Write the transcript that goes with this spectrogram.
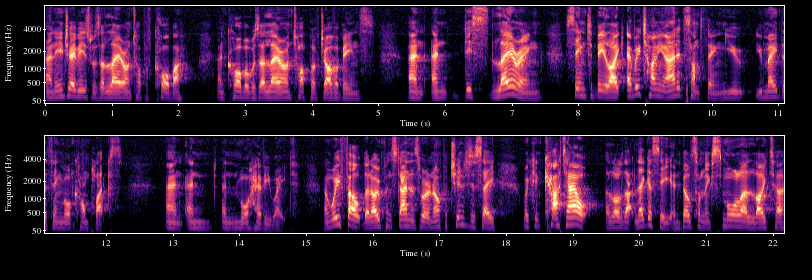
And EJBs was a layer on top of Corba, and Corba was a layer on top of Java Beans. And, and this layering seemed to be like every time you added something, you, you made the thing more complex and, and, and more heavyweight. And we felt that open standards were an opportunity to say we can cut out a lot of that legacy and build something smaller, lighter,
